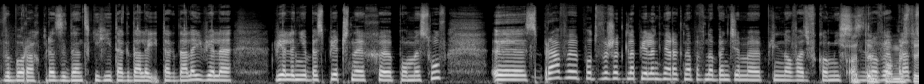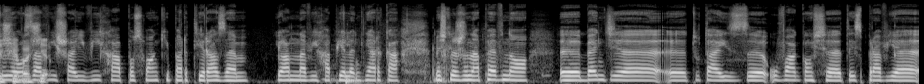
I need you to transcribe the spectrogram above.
w wyborach prezydenckich i tak dalej, i tak dalej. Wiele, wiele niebezpiecznych y, pomysłów. Sprawy podwyżek dla pielęgniarek na pewno będziemy pilnować w Komisji A Zdrowia. Pracują właśnie- Zawisza i Wicha, posłanki partii Razem. Joanna Wicha, pielęgniarka. Myślę, że na pewno y, będzie y, tutaj z uwagą się tej sprawie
